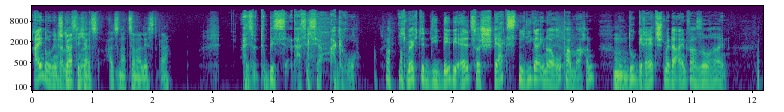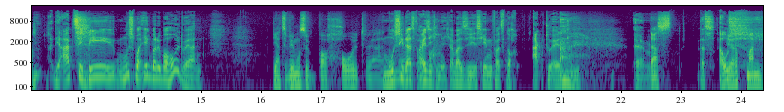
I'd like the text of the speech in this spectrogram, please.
Eindruck Das hinterlassen stört dich hat. als, als Nationalist, gell? Also du bist, das ist ja aggro. Ich möchte die BBL zur stärksten Liga in Europa machen und du grätscht mir da einfach so rein. Die, die ACB muss mal irgendwann überholt werden. Die ACB muss überholt werden. Muss sie Ja. das, weiß ich nicht, aber sie ist jedenfalls noch aktuell die, Das das Aus... wird man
